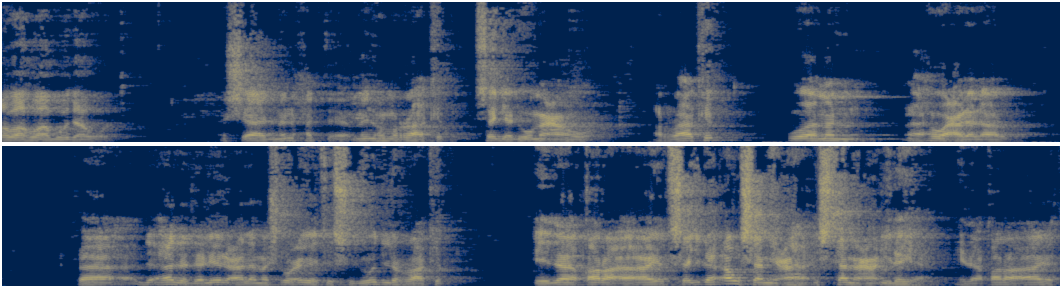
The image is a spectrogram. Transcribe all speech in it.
رواه أبو داود. الشاهد من حتى منهم الراكب سجدوا معه الراكب ومن هو على الأرض. فهذا دليل على مشروعية السجود للراكب. إذا قرأ آية سجدة أو سمعها استمع إليها. إذا قرأ آية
